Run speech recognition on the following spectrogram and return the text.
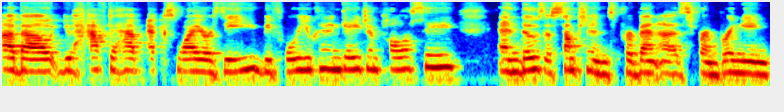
about you have to have x y or z before you can engage in policy and those assumptions prevent us from bringing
